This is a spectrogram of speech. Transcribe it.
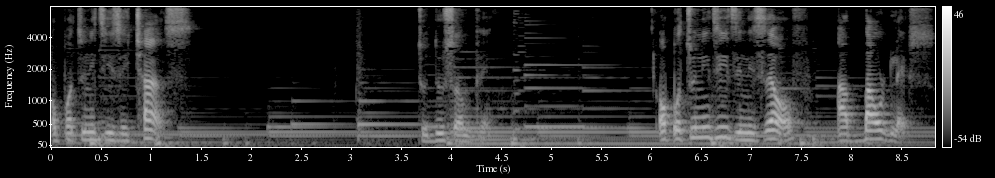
Opportunity is a chance to do something. Opportunities in itself are boundless.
